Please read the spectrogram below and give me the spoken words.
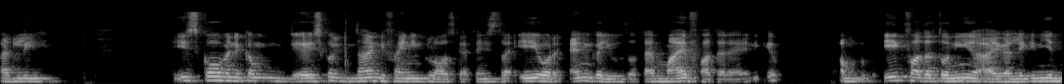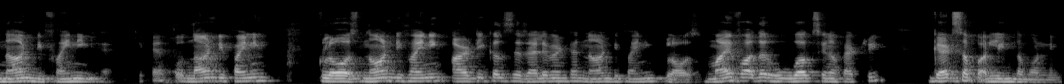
early इसको मैंने कम इसको नॉन डिफाइनिंग क्लॉज कहते हैं, जिस तरह ए और एन का यूज़ होता है माय फादर है, यानी कि अब एक फादर तो नहीं आएगा, लेकिन ये नॉन डिफाइनिंग है, ठीक है? तो non defining clause non defining article से रेलिवेंट है non defining clause my father who works in a factory gets up early in the morning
